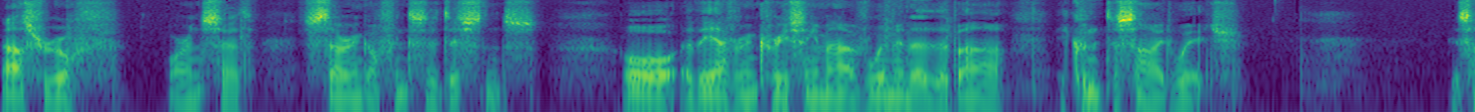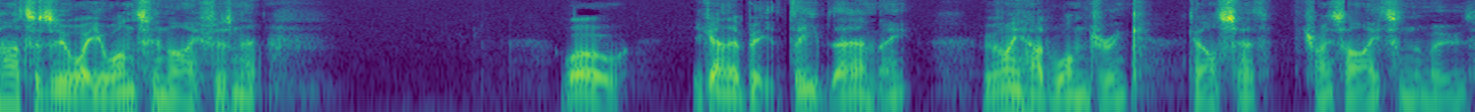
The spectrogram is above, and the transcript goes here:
That's rough, Warren said, staring off into the distance or at the ever increasing amount of women at the bar. He couldn't decide which. It's hard to do what you want in life, isn't it? Whoa, you're getting a bit deep there, mate. We've only had one drink, Carl said, trying to lighten the mood.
